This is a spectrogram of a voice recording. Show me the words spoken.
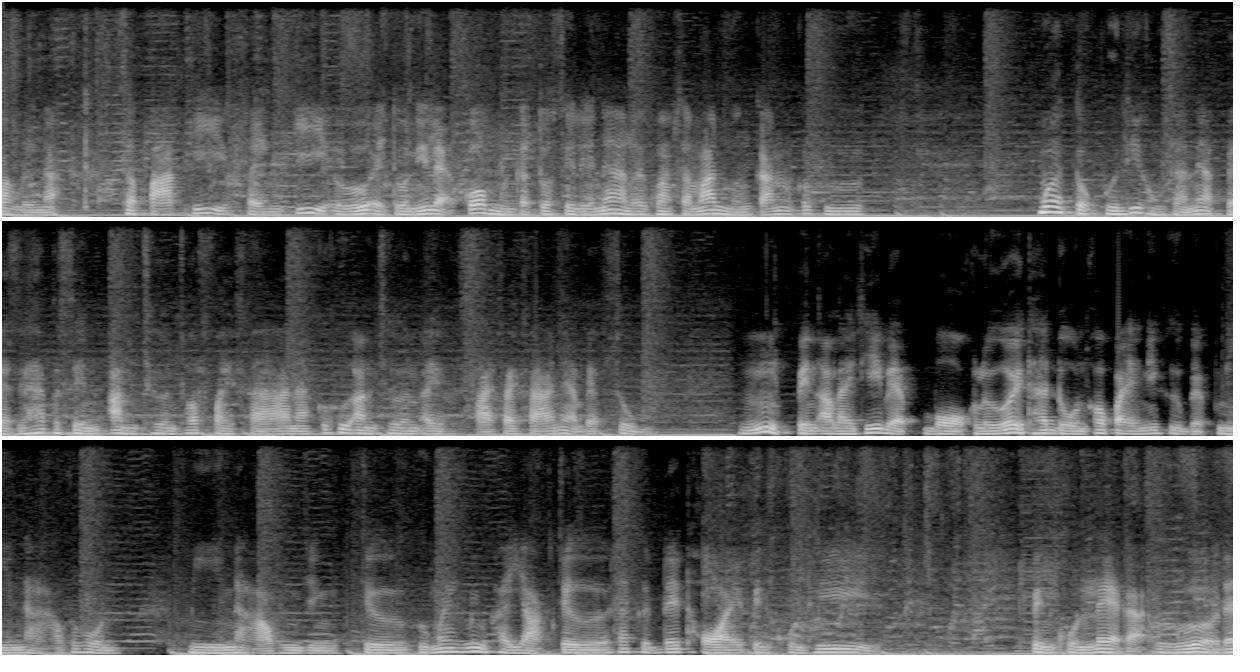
มากเลยนะสปาร์กี้แฟรงกี้เออไอตัวนี้แหละก็เหมือนกับตัวเซเลน่าเลยความสามารถเหมือนกันก็คือ เมื่อตกพื้นที่ของฉันเนี่ย 85%อัญเชิญช็อตไฟฟ้านะ ก็คืออัญเชิญไอสายไฟฟ้าเนี่ยแบบสุ่ม อืมเป็นอะไรที่แบบบอกเลย ถ้าโดนเข้าไปนี่คือแบบมีหนาวทุกคน มีหนาวจริงๆ เจอคือไม่ไม่มีใครอยากเจอ ถ้าเกิดได้ทอยเป็นคนที่ เป็นคนแรกอะ่ะ เออ ได้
